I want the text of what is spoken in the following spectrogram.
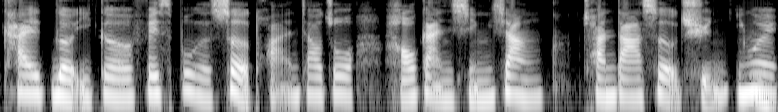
开了一个 Facebook 的社团，叫做“好感形象”。穿搭社群，因为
